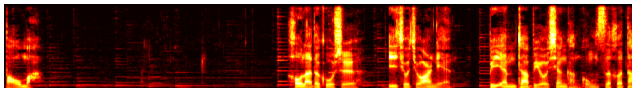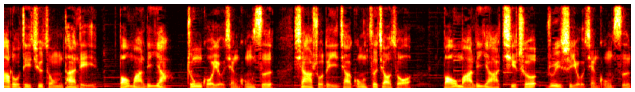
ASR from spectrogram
宝马。后来的故事，一九九二年。BMW 香港公司和大陆地区总代理宝马利亚中国有限公司下属的一家公司叫做宝马利亚汽车瑞士有限公司。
